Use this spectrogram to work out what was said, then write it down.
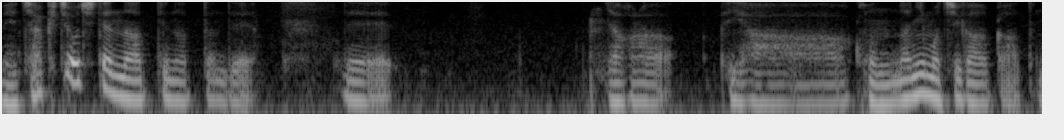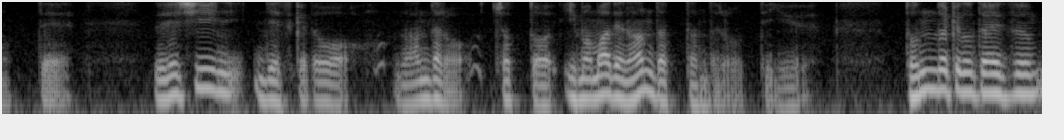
めちゃくちゃ落ちてんなってなったんででだからいやこんなにも違うかと思って嬉しいんですけどなんだろうちょっと今まで何だったんだろうっていうどんだけの大豆を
